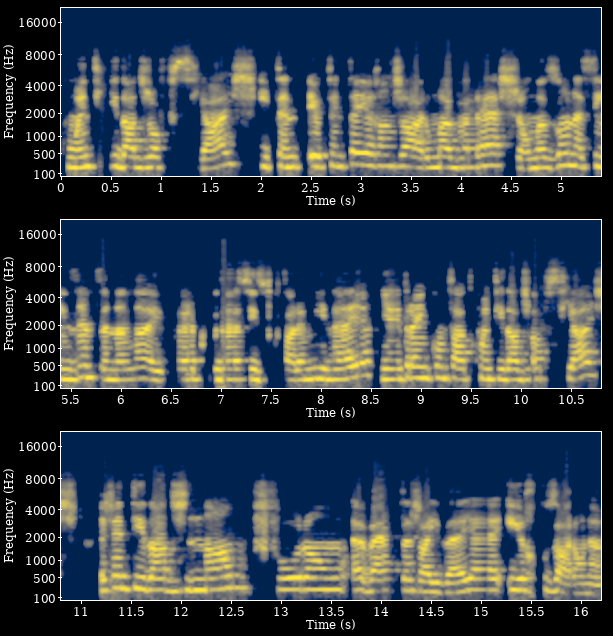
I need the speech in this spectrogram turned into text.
com entidades oficiais, e eu tentei arranjar uma brecha, uma zona cinzenta na lei para que pudesse executar a minha ideia, e entrei em contato com entidades oficiais, as entidades não foram abertas à ideia e recusaram-na.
